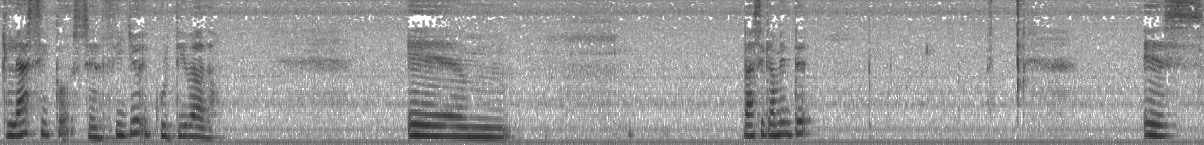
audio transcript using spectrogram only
clásico, sencillo y cultivado. Em, básicamente es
